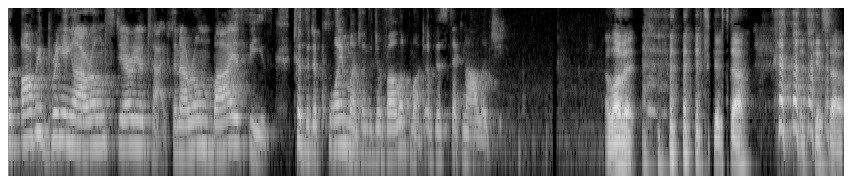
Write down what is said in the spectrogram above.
but are we bringing our own stereotypes and our own biases to the deployment and the development of this technology? I love it. it's good stuff. It's good stuff.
